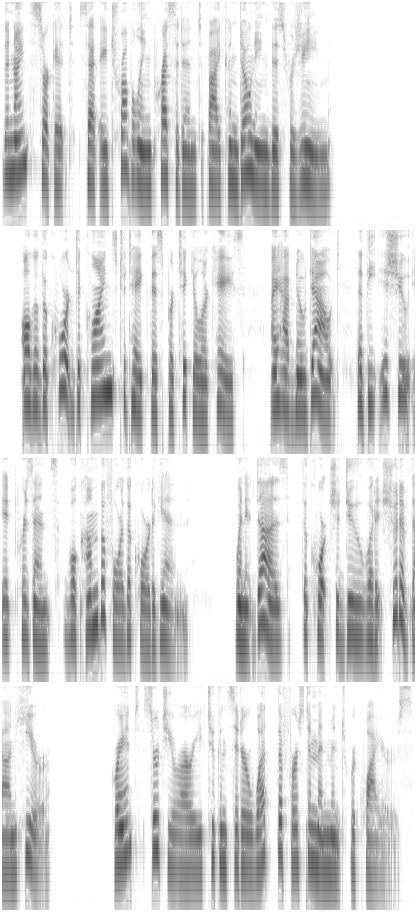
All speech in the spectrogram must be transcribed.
The Ninth Circuit set a troubling precedent by condoning this regime. Although the court declines to take this particular case, I have no doubt that the issue it presents will come before the court again. When it does, the court should do what it should have done here grant certiorari to consider what the First Amendment requires.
